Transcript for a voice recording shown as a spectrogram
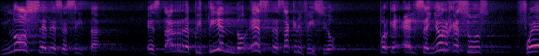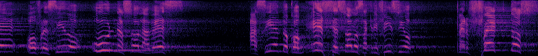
no se necesita estar repitiendo este sacrificio porque el Señor Jesús fue ofrecido una sola vez, haciendo con ese solo sacrificio perfectos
